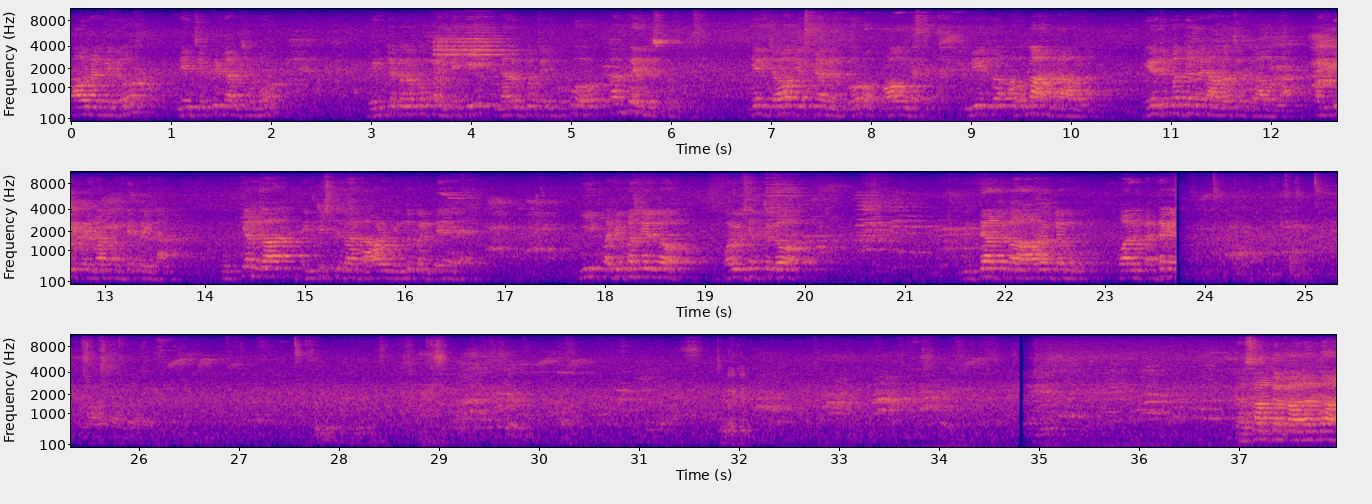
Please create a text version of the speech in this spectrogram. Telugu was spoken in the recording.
కావున మీరు నేను చెప్పిన అంశము వెంట్రుకలకు పంటికి నలుపు తెలుపుకు కంపేర్ చేసుకోండి. నేను జవాబు చెప్పినాననుకో బాగుండదు. మీకు అవగాహన రావాలా? ఏటుబద్ధమైన ఆలోచన రావాలా? కంటి పైన పంటి పైన ముఖ్యంగా డెంటిస్ట్గా రావడం ఎందుకంటే ఈ పది పల్లెల్లో భవిష్యత్తులో విద్యార్థుల ఆరోగ్యము వాళ్ళు పెద్దగా దశాబ్ద కాలంగా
